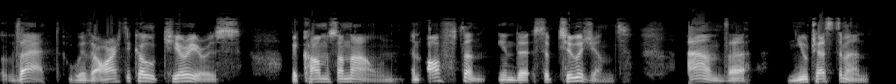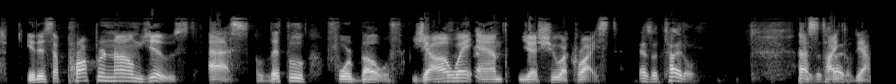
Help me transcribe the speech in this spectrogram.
that with the article kyrios becomes a noun, and often in the Septuagint and the New Testament, it is a proper noun used as a little for both Yahweh and Yeshua Christ. As a title That's As a title, yeah.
